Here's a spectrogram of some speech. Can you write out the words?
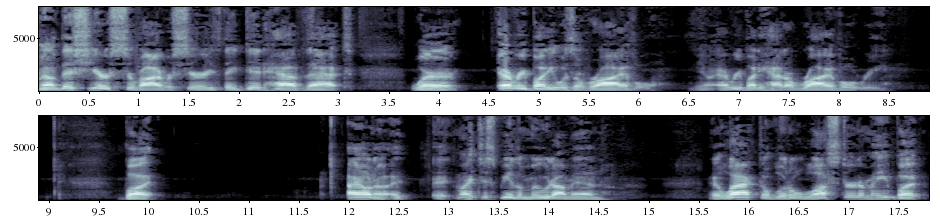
Now, this year's Survivor Series, they did have that where everybody was a rival. You know, everybody had a rivalry. But I don't know. It it might just be the mood I'm in. It lacked a little luster to me, but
